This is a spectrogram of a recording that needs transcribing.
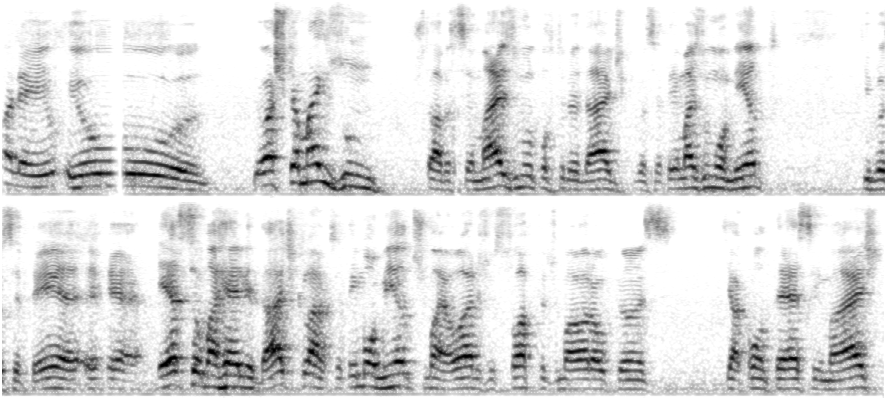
Olha, eu, eu, eu acho que é mais um, Gustavo, assim, é mais uma oportunidade que você tem, mais um momento que você tem. É, é, é essa é uma realidade, claro, você tem momentos maiores de software de maior alcance que acontecem mais,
